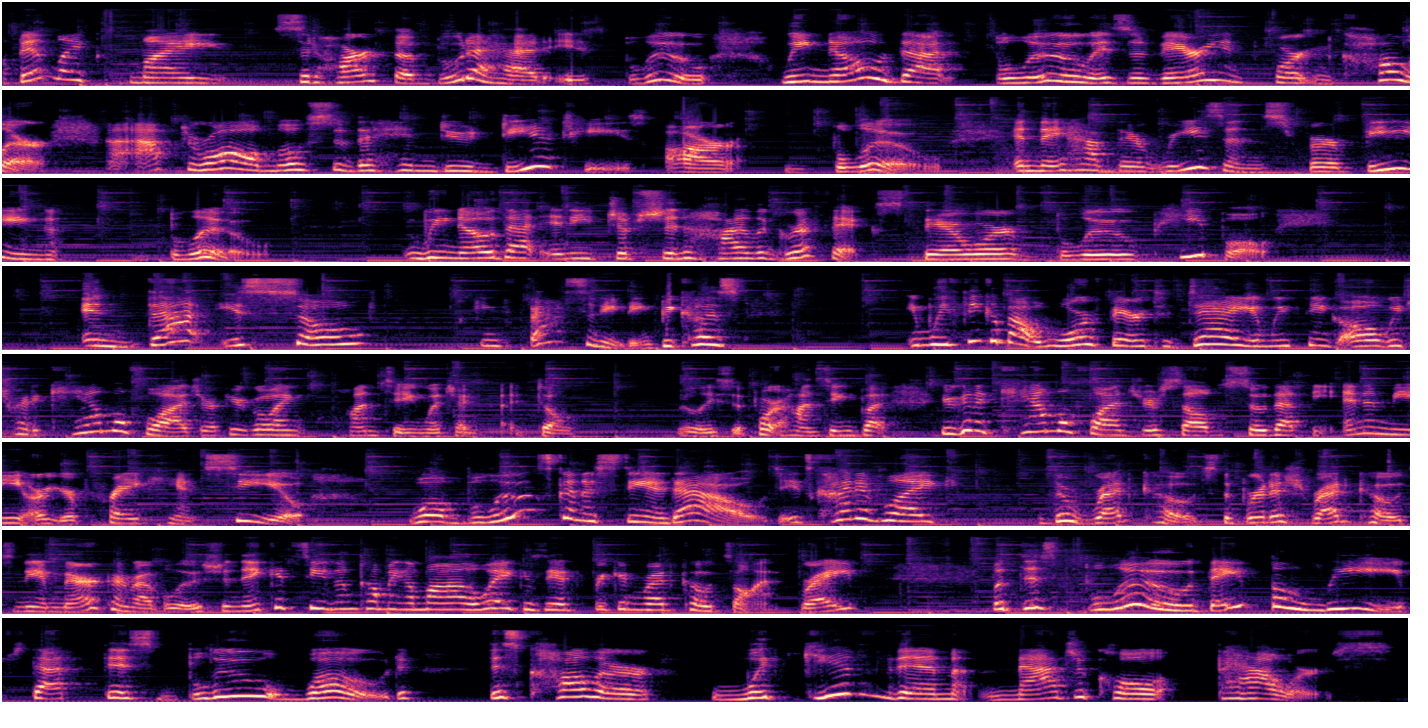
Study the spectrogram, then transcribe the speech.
A bit like my Siddhartha Buddha head is blue, we know that blue is a very important color. After all, most of the Hindu deities are blue, and they have their reasons for being blue. We know that in Egyptian hieroglyphics, there were blue people. And that is so fucking fascinating because if we think about warfare today and we think, oh, we try to camouflage, or if you're going hunting, which I, I don't really support hunting, but you're going to camouflage yourself so that the enemy or your prey can't see you. Well, blue's going to stand out. It's kind of like the redcoats, the British redcoats in the American Revolution. They could see them coming a mile away because they had freaking redcoats on, right? But this blue, they believed that this blue woad, this color, would give them magical powers.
